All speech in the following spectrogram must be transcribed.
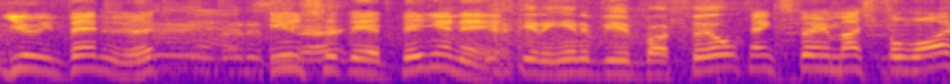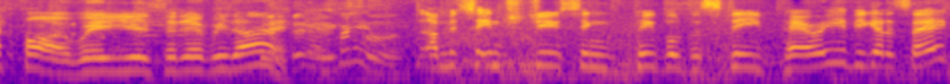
You invented it. You should be a billionaire. Getting interviewed by Phil. Thanks very much for Wi-Fi. We use it every day. I'm just introducing people to Steve Perry. Have you got a sec?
